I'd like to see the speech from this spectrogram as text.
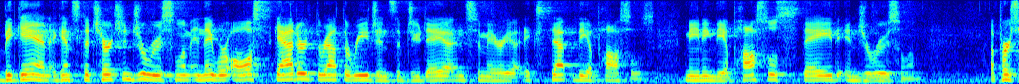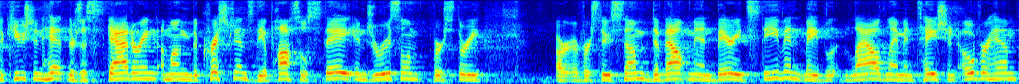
began against the church in Jerusalem, and they were all scattered throughout the regions of Judea and Samaria, except the apostles, meaning the apostles stayed in Jerusalem. A persecution hit, there's a scattering among the Christians. The apostles stay in Jerusalem. Verse 3 or verse 2 some devout men buried Stephen, made loud lamentation over him,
